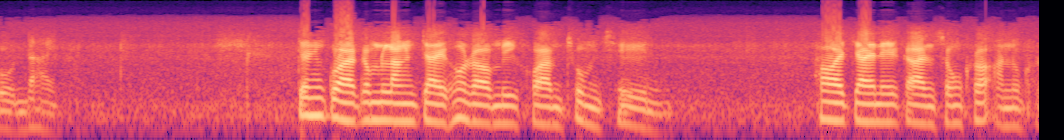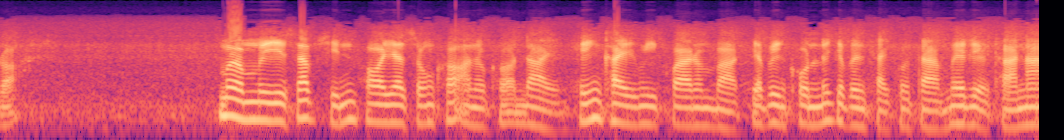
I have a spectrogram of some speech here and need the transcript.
กูลได้ จนกว่ากำลังใจของเรามีความชุ่มชื่น พอใจในการสงเคราะห์อนุเคราะห์ เมื่อมีทรัพย์สินพอจะสงเคราะห์อนุเคราะห์ได้ เห็นใครมีความลำบากจะเป็นคนหรือจะเป็นสายโคตามไม่เรียกฐานะ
